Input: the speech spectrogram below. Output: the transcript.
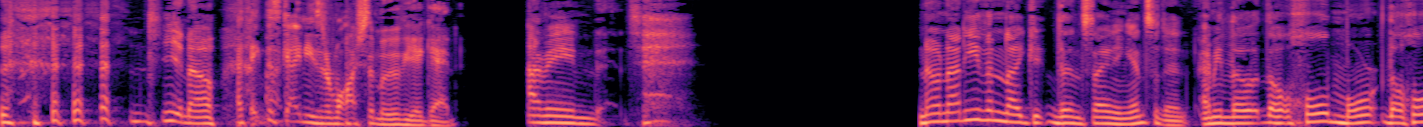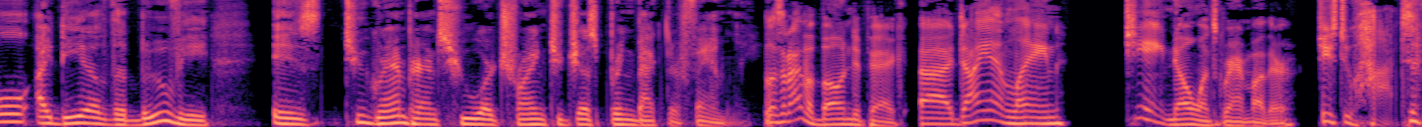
you know, I think this guy needs to watch the movie again. I mean, no, not even like the inciting incident. I mean, the the whole more the whole idea of the movie is two grandparents who are trying to just bring back their family. Listen, I have a bone to pick. Uh, Diane Lane, she ain't no one's grandmother. She's too hot.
